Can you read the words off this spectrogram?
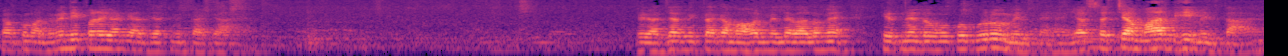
तो आपको मालूम ही नहीं पड़ेगा कि आध्यात्मिकता क्या है। फिर आध्यात्मिकता का माहौल मिलने वालों में कितने लोगों को गुरु मिलते हैं या सच्चा मार्ग ही मिलता है?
